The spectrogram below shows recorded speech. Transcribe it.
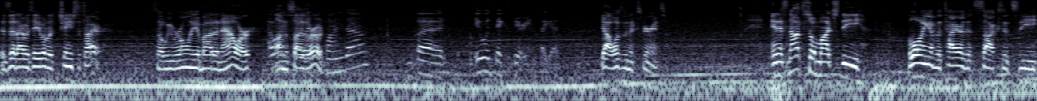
is that I was able to change the tire. So we were only about an hour on the side of the road. Fun though, but it was the experience, I guess. Yeah, it was an experience. And it's not so much the blowing of the tire that sucks, it's the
